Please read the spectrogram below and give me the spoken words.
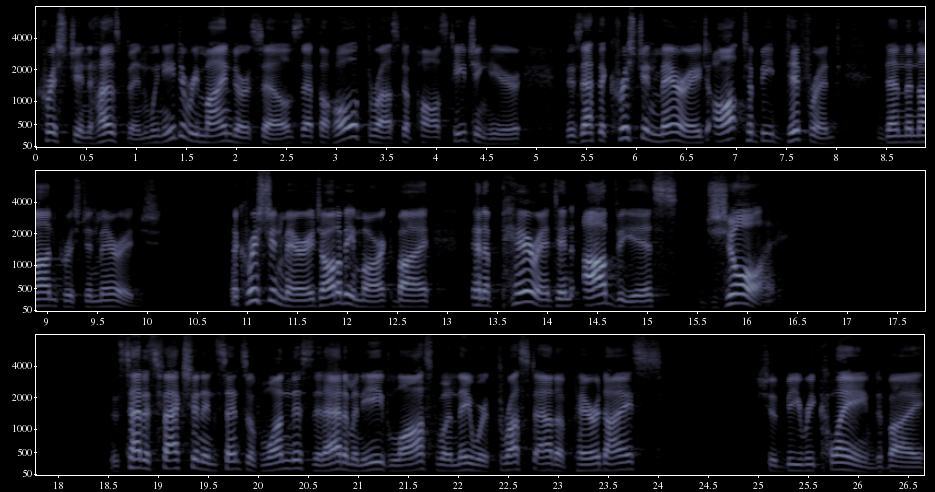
Christian husband, we need to remind ourselves that the whole thrust of Paul's teaching here is that the Christian marriage ought to be different than the non Christian marriage. A Christian marriage ought to be marked by an apparent and obvious joy. The satisfaction and sense of oneness that Adam and Eve lost when they were thrust out of paradise should be reclaimed by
